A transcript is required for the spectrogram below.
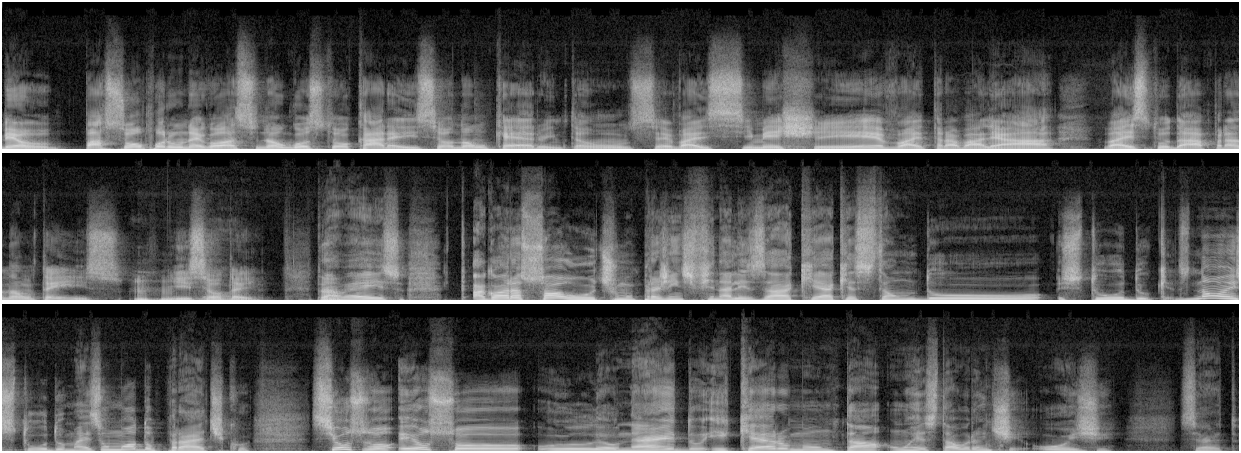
meu, passou por um negócio, não gostou, cara, isso eu não quero. Então você vai se mexer, vai trabalhar, vai estudar pra não ter isso. Isso eu tenho. Tá. Não, é isso. Agora, só o último pra gente finalizar, que é a questão do estudo. que- Não é estudo, mas um modo prático. Se eu sou, eu sou o Leonardo e quero montar um restaurante hoje, certo?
